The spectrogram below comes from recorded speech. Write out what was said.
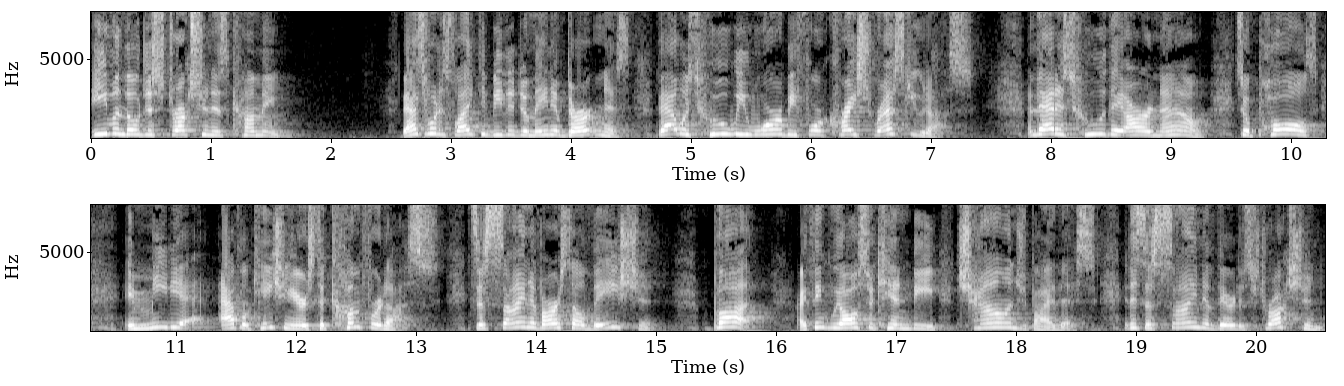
even though destruction is coming. That's what it's like to be the domain of darkness. That was who we were before Christ rescued us. And that is who they are now. So Paul's immediate application here is to comfort us. It's a sign of our salvation. But I think we also can be challenged by this. It is a sign of their destruction.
